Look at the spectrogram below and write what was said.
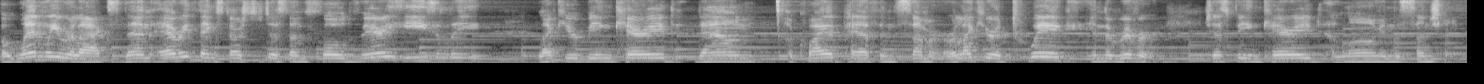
But when we relax, then everything starts to just unfold very easily, like you're being carried down a quiet path in summer, or like you're a twig in the river, just being carried along in the sunshine.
